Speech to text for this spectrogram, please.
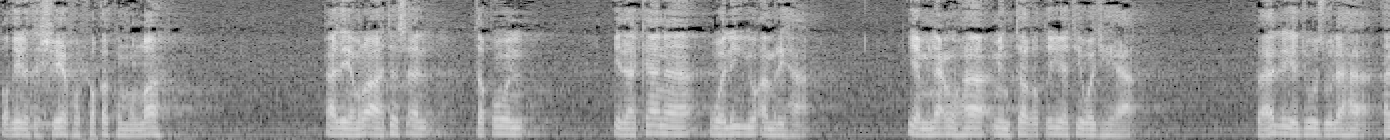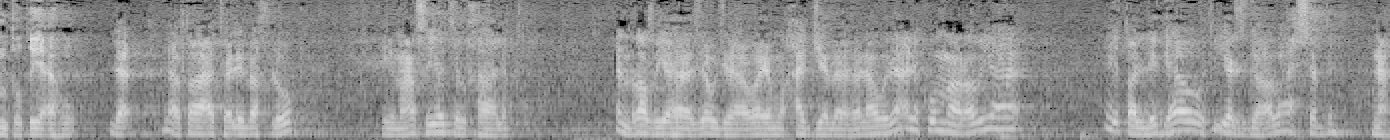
فضيلة الشيخ وفقكم الله. هذه امرأة تسأل تقول إذا كان ولي أمرها يمنعها من تغطية وجهها فهل يجوز لها أن تطيعه؟ لا لا طاعة لمخلوق في معصية الخالق. إن رضيها زوجها وهي محجبة فله ذلك وما رضيها يطلقها ويرزقها. الله أحسن نعم.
